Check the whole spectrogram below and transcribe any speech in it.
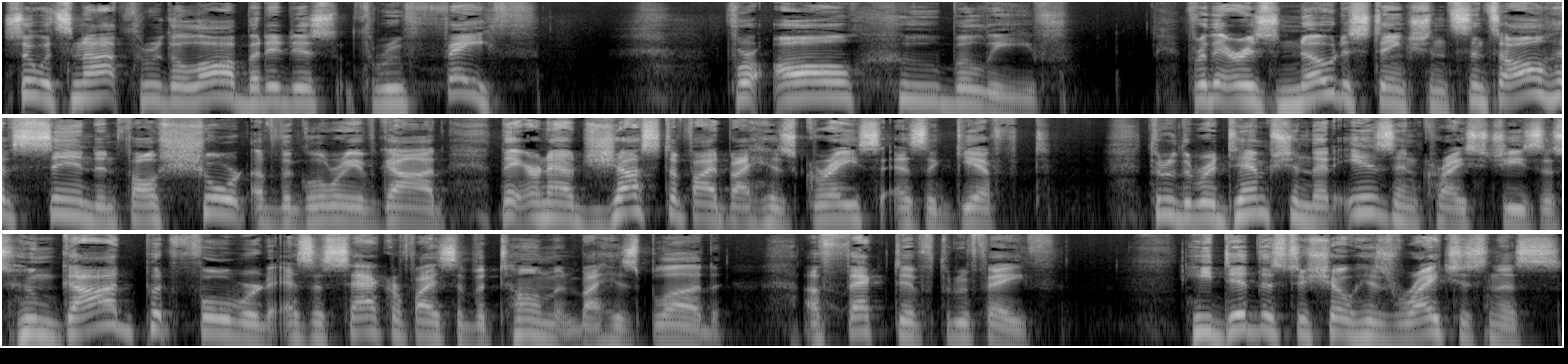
So it's not through the law, but it is through faith for all who believe. For there is no distinction, since all have sinned and fall short of the glory of God. They are now justified by his grace as a gift through the redemption that is in Christ Jesus, whom God put forward as a sacrifice of atonement by his blood, effective through faith. He did this to show his righteousness,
